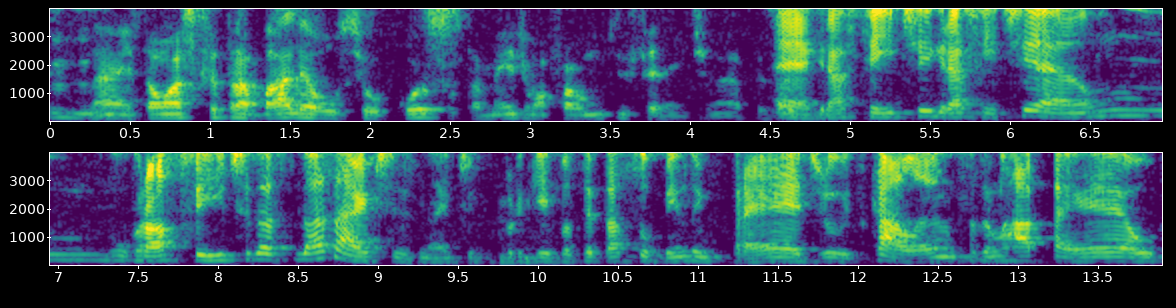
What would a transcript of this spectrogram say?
Uhum. Né? Então, acho que você trabalha o seu corpo também de uma forma muito diferente, né? Apesar é, de... grafite, grafite é um, o crossfit das, das artes, né? Tipo, porque você está subindo em prédio, escalando, fazendo rapel.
